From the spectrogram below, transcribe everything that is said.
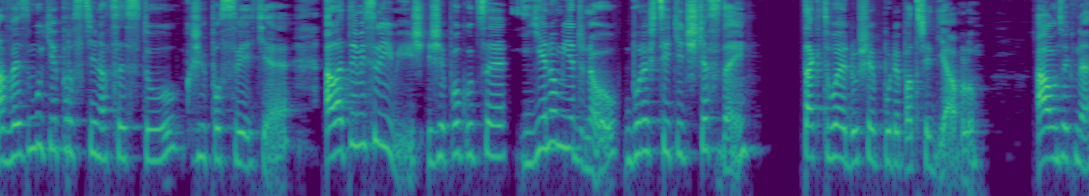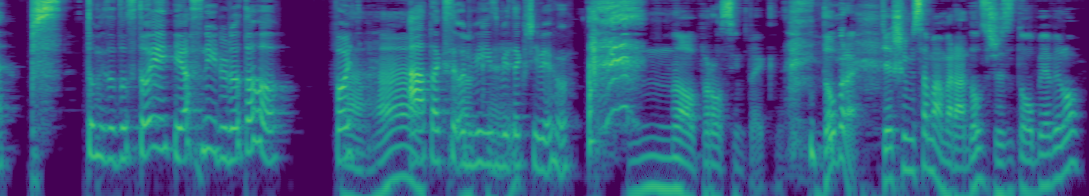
a vezmu tě prostě na cestu jakože po světě, ale ty mi slíbíš, že pokud se jenom jednou budeš cítit šťastný, tak tvoje duše bude patřit ďáblu. A on řekne, ps, to mi za to stojí, jasný, jdu do toho. Pojď. Aha, A tak se odvíjí ok. zbytek příběhu. No, prosím pekne. Dobre, teším sa, mám radosť, že sa to objavilo.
